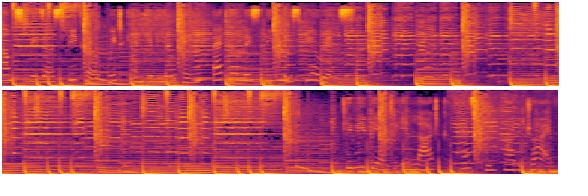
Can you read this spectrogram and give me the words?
Comes with a speaker which can give you a better listening experience. Hard drive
